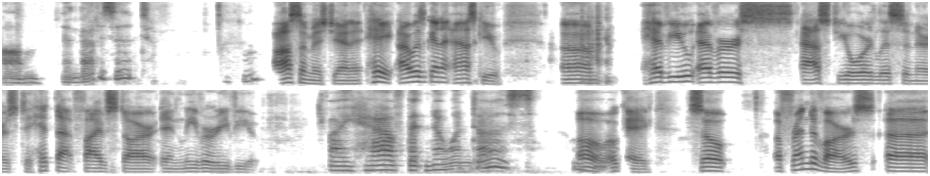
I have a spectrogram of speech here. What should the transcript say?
Um, and that is it. Mhm. Awesome, Miss Janet. Hey, I was going to ask you um, have you ever s- asked your listeners to hit that five star and leave a review? I have, but no one does. Oh, okay. So a friend of ours, uh,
